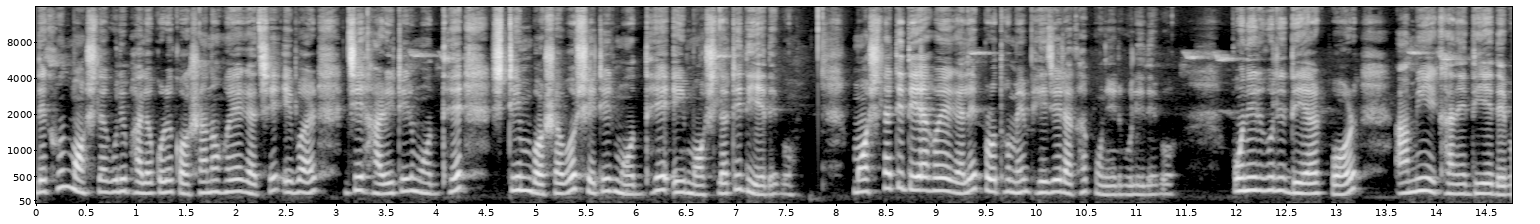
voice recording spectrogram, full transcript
দেখুন, মশলাগুলি ভালো করে কষানো হয়ে গেছে। এবার যে হাঁড়িটির মধ্যে স্টিম বসাবো, সেটির মধ্যে এই মশলাটি দিয়ে দেব। মশলাটি দেওয়া হয়ে গেলে প্রথমে ভেজে রাখা পনিরগুলি দেব। পনিরগুলি দেওয়ার পর আমি এখানে দিয়ে দেব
